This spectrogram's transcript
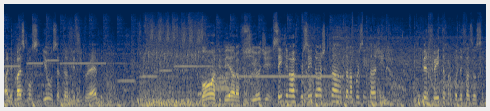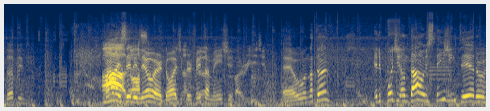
Olha, quase conseguiu o setup de grab. Bom up B out of shield. 109% eu acho que tá, tá na porcentagem perfeita pra poder fazer o setup. Mas Ah, ele nossa. leu o air dodge Natan. perfeitamente. Farid. É, o Nathan, ele pôde andar o stage inteiro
